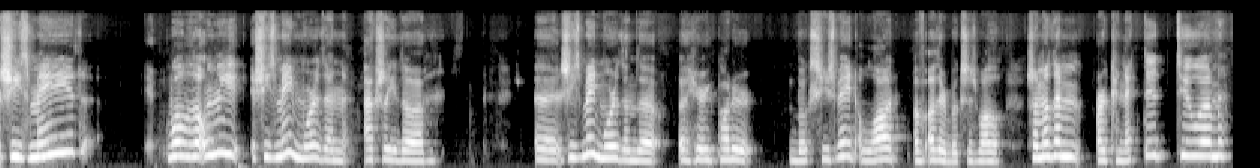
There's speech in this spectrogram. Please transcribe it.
she's made. Well, the only she's made more than actually the. Uh, she's made more than the uh, Harry Potter books. She's made a lot of other books as well. Some of them are connected to um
